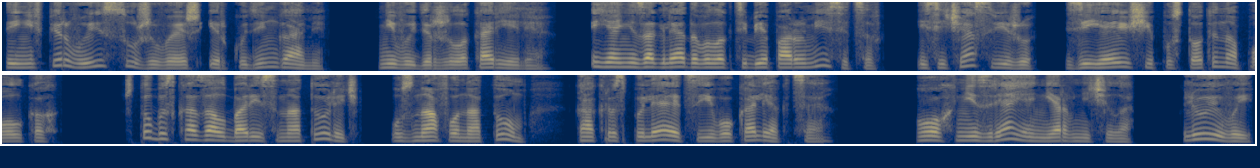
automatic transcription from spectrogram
ты не впервые суживаешь Ирку деньгами, не выдержала Карелия. Я не заглядывала к тебе пару месяцев, и сейчас вижу зияющие пустоты на полках. Что бы сказал Борис Анатольевич, узнав он о том, как распыляется его коллекция? Ох, не зря я нервничала. Клюевой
